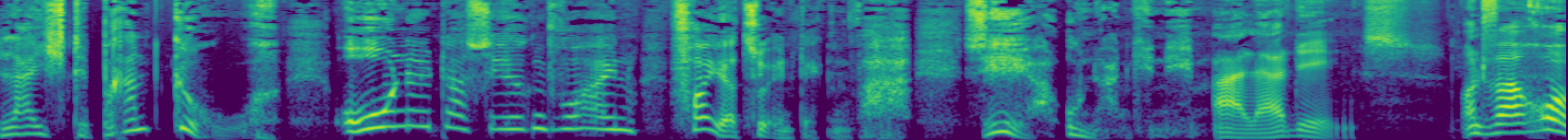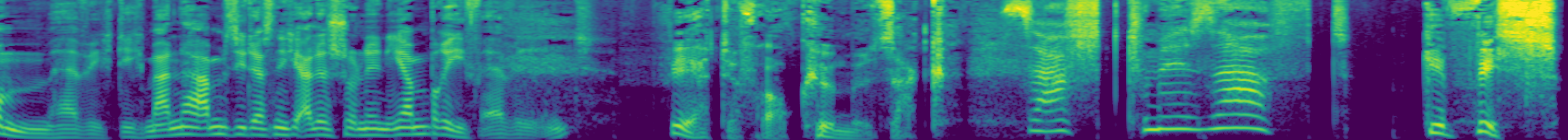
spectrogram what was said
leichte Brandgeruch, ohne dass irgendwo ein Feuer zu entdecken war. Sehr unangenehm. Allerdings. Und warum, Herr Wichtigmann, haben Sie das nicht alles schon in Ihrem Brief erwähnt? Werte Frau Kümmelsack, Saft, Kümmelsaft. gewiss.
